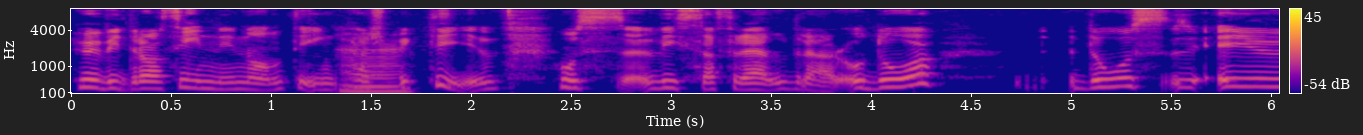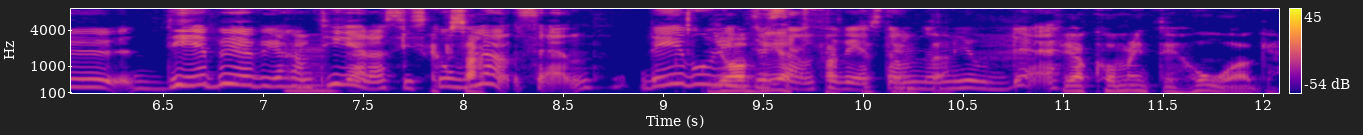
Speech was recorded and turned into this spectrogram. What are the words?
hur vi dras in i någonting perspektiv hos vissa föräldrar. Och då då är ju, det behöver ju hanteras i skolan Mm. Exakt. sen. Det vore Jag intressant att veta om inte. de gjorde. För jag kommer inte ihåg.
